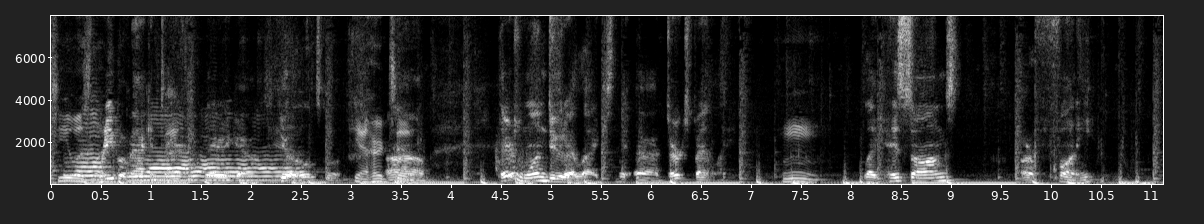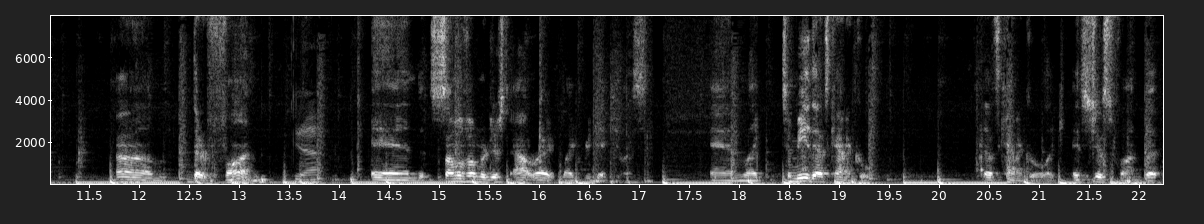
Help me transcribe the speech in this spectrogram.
she was like, Reba McEntire. There you go. Yo, old school. yeah, her too. Um, there's one dude I like, uh, Dirk Bentley. Mm, Like his songs are funny. Um, they're fun, yeah, and some of them are just outright like ridiculous. And like to me, that's kind of cool. That's kind of cool. Like it's just fun, but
